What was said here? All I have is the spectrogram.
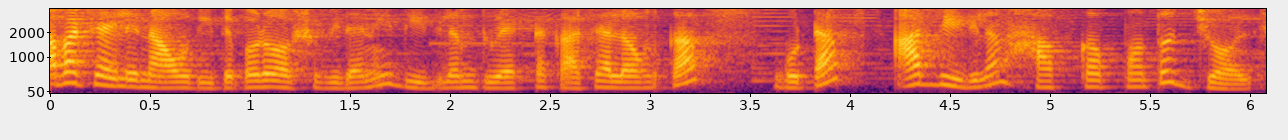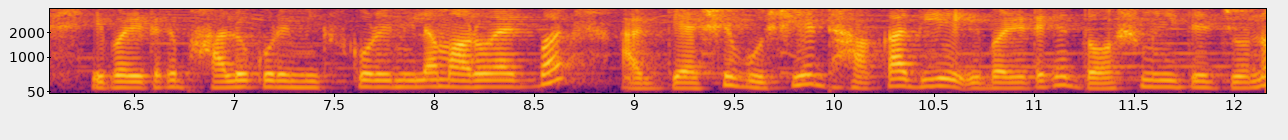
আবার চাইলে নাও দিতে পারো, অসুবিধা নেই। দিয়ে দিলাম দু একটা কাঁচা লঙ্কা গোটা, আর দিয়ে দিলাম হাফ কাপ মতো জল। এবার এটাকে ভালো করে মিক্স করে নিলাম আরও একবার, আর গ্যাসে বসিয়ে ঢাকা দিয়ে এবার এটাকে দশ মিনিটের জন্য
